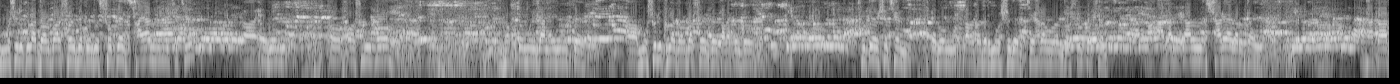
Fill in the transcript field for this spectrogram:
মুশরিকুল্লাহ দরবার শরীফে কিন্তু শোকের ছায়া নেমে এসেছে এবং অসংখ্য ভক্ত মুরিদান এই মুহূর্তে মুসুরিখোলা দরবার শরীফে তারা কিন্তু ছুটে এসেছেন এবং তারা তাদের মসজিদের চেহারা দর্শন করছেন আগামীকাল সাড়ে এগারোটায় ঢাকার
